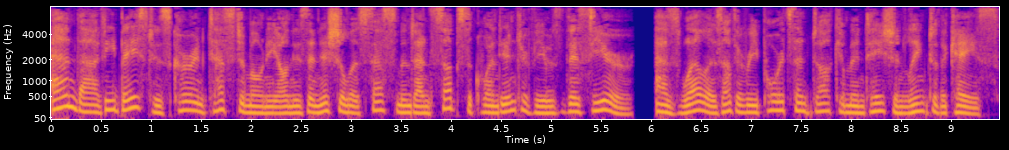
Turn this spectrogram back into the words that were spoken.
and that he based his current testimony on his initial assessment and subsequent interviews this year, as well as other reports and documentation linked to the case.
